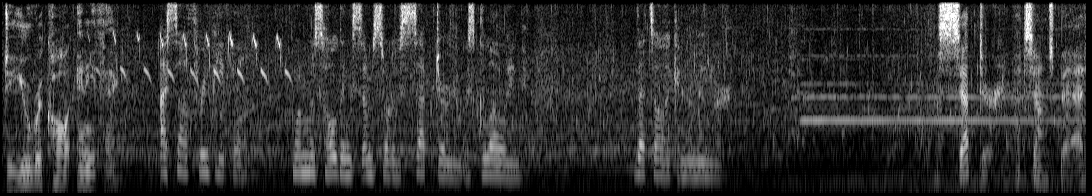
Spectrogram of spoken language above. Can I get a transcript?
Do you recall anything? I saw three people. One was holding some sort of scepter and it was glowing. That's all I can remember. A scepter? That sounds bad.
